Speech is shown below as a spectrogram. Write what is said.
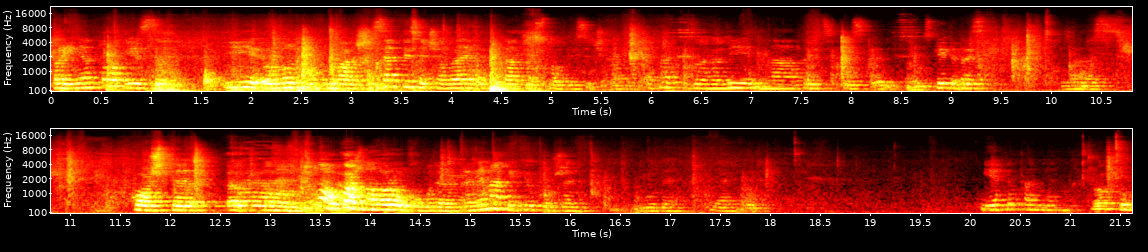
прийнято із і ми пропонували 60 тисяч, але депутати 100 тисяч. А так взагалі на 30 тисяч, скільки 30 зараз кошти. е, Ну, кожного року будемо приймати, кілька вже буде як буде. Є питання? Прошу.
